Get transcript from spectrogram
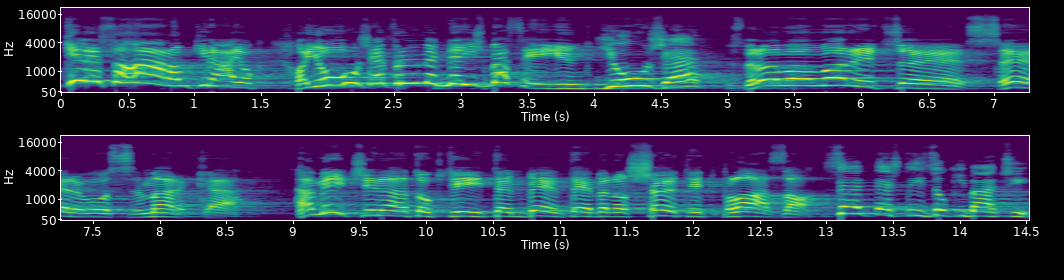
Ki lesz a három királyok? A Józsefről meg ne is beszéljünk. József? Zdravo, Marice! Szervusz, Marka! Hát mit csináltok ti itten bent ebben a sötét pláza? Szentestés, Zoki bácsi!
